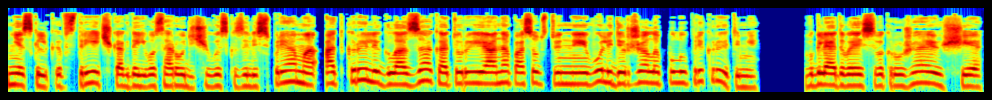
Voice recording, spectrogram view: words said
Несколько встреч, когда его сородичи высказались прямо, открыли глаза, которые она по собственной воле держала полуприкрытыми, вглядываясь в окружающее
